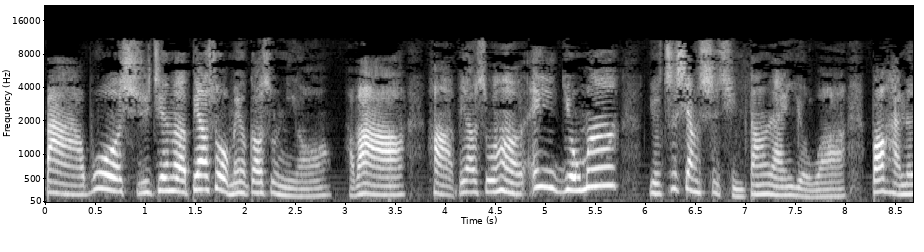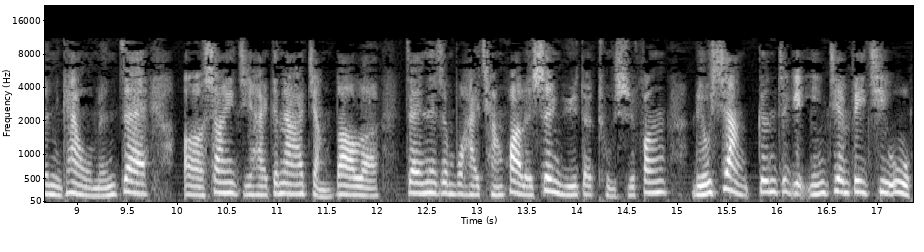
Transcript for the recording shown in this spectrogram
把握时间了，不要说我没有告诉你哦。好不好？好，不要说哈，哎，有吗？有这项事情，当然有啊，包含了你看，我们在呃上一集还跟大家讲到了，在内政部还强化了剩余的土石方流向跟这个营建废弃物，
